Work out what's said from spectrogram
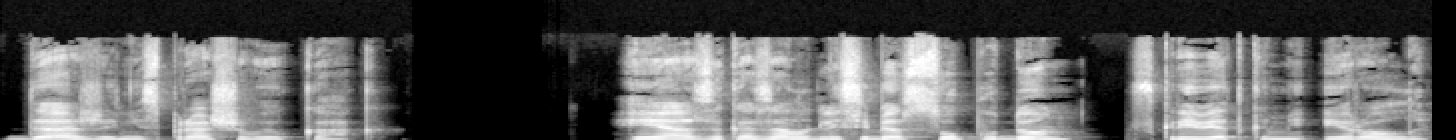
Даже не спрашиваю, как. Я заказала для себя суп удон с креветками и роллы.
